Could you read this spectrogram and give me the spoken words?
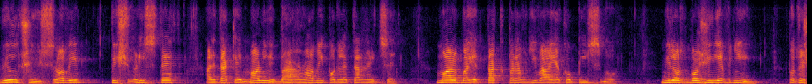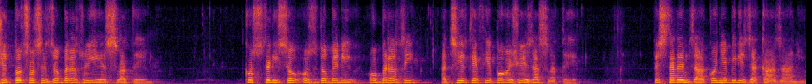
Vyučuj slovy, piš v listech, ale také maluj barvami podle tradice. Malba je tak pravdivá jako písmo. Milost Boží je v ní, protože to, co se zobrazuje, je svaté. Kostely jsou ozdobeny obrazy a církev je považuje za svaté. Ve starém zákoně byly zakázány,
